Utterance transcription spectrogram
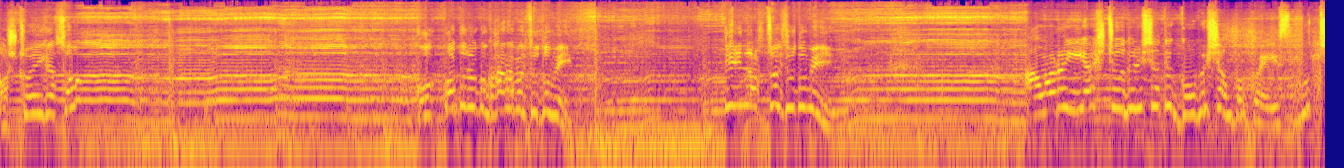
নষ্ট হয়ে গেছো? কতটুকু খারাপ হয়েছো তুমি? কি নষ্ট হয়েছো তুমি? আমারও ইয়াশ চৌধুরীর সাথে গভীর সম্পর্ক হয়ে গেছে বুঝছ?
